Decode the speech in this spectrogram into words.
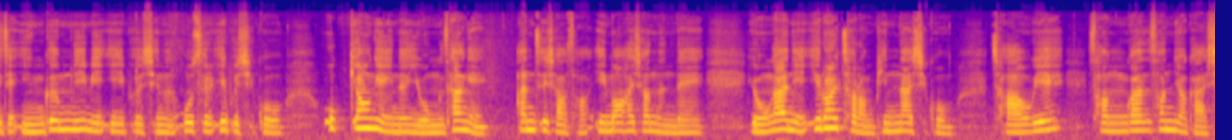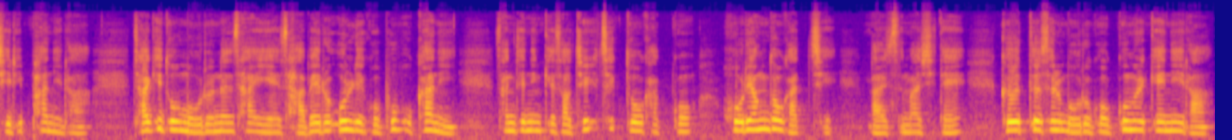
이제 임금님이 입으시는 옷을 입으시고 옥경에 있는 용상에 앉으셔서 임어하셨는데 용안이 1월처럼 빛나시고 좌우에 선관 선녀가 시립하니라 자기도 모르는 사이에 사배를 올리고 보복하니 상제님께서 질책도 같고 호령도 같이 말씀하시되 그 뜻을 모르고 꿈을 깨니라.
